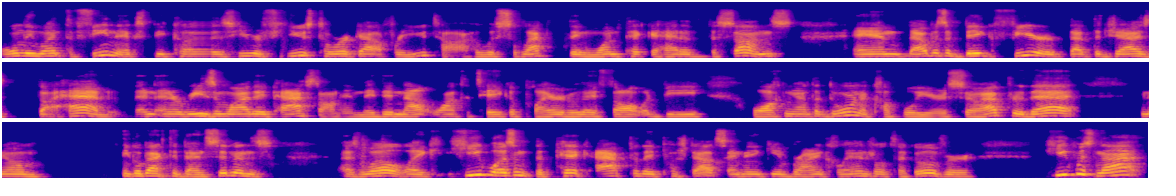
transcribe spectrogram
only went to Phoenix because he refused to work out for Utah, who was selecting one pick ahead of the Suns. And that was a big fear that the Jazz had and, and, a reason why they passed on him. They did not want to take a player who they thought would be walking out the door in a couple years. So after that, you know, you go back to Ben Simmons as well. Like he wasn't the pick after they pushed out Sam Hinkie and Bryan Colangelo took over. He was not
